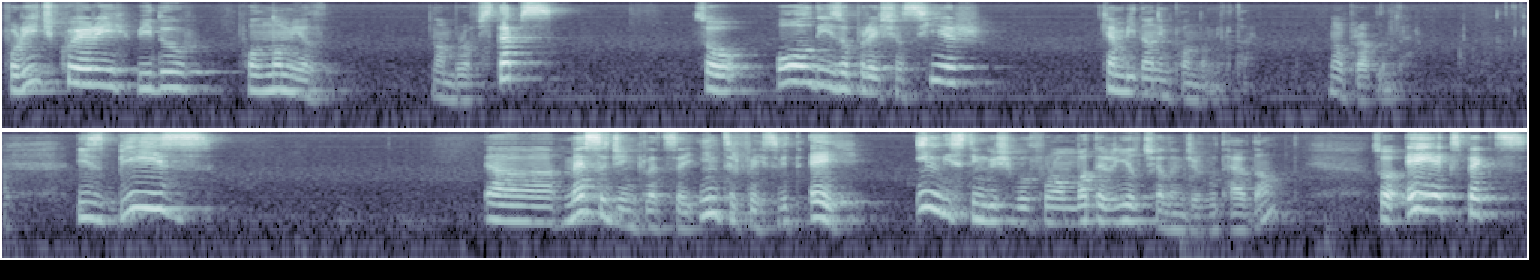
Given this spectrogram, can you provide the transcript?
For each query, we do polynomial number of steps. So all these operations here can be done in polynomial time. No problem there. Is B's uh, messaging, let's say, interface with A indistinguishable from what a real challenger would have done. So A expects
